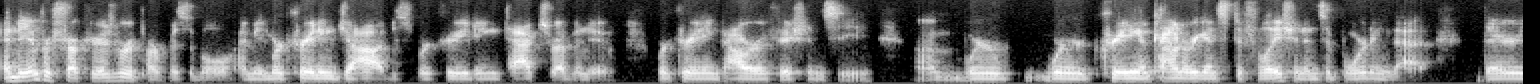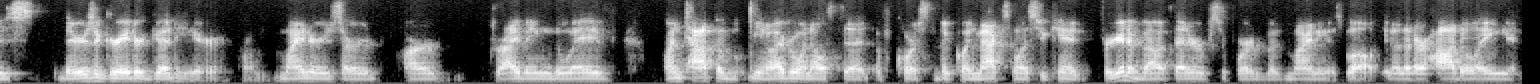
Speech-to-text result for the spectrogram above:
and the infrastructure is repurposable. I mean we're creating jobs we're creating tax revenue we're creating power efficiency. Um, we're we're creating a counter against deflation and supporting that. There's there's a greater good here. Um, miners are are driving the wave on top of you know everyone else that of course the bitcoin maximalists you can't forget about that are supportive of mining as well you know that are hodling and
